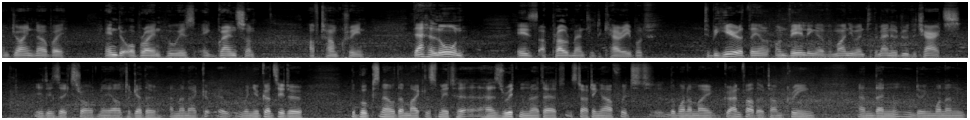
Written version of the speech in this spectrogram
I'm joined now by Enda O'Brien, who is a grandson of Tom Crean that alone is a proud mantle to carry. But to be here at the unveiling of a monument to the man who drew the charts, it is extraordinary altogether. I mean, uh, when you consider the books now that Michael Smith has written right that, starting off with the one on my grandfather, Tom Crean, and then doing one on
